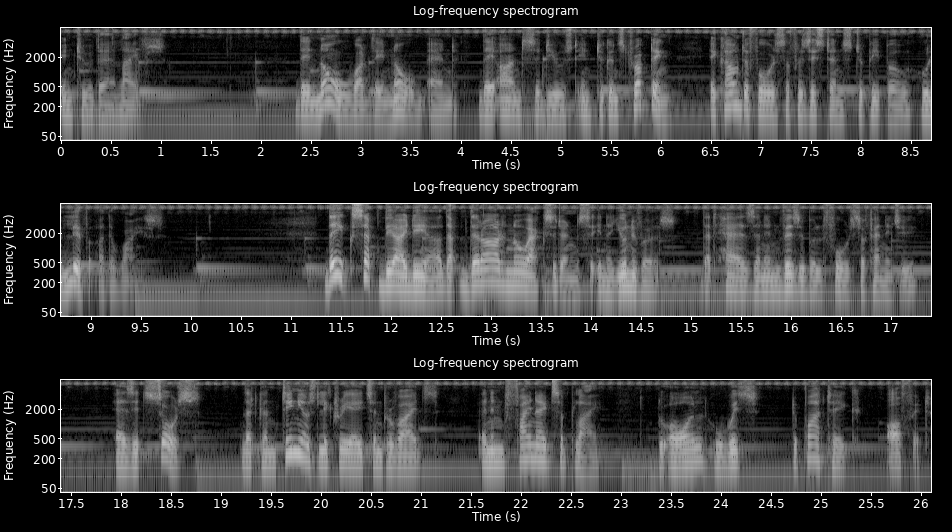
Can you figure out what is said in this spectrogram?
into their lives. They know what they know and they aren't seduced into constructing a counterforce of resistance to people who live otherwise. They accept the idea that there are no accidents in a universe that has an invisible force of energy as its source that continuously creates and provides an infinite supply to all who wish to partake of it.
